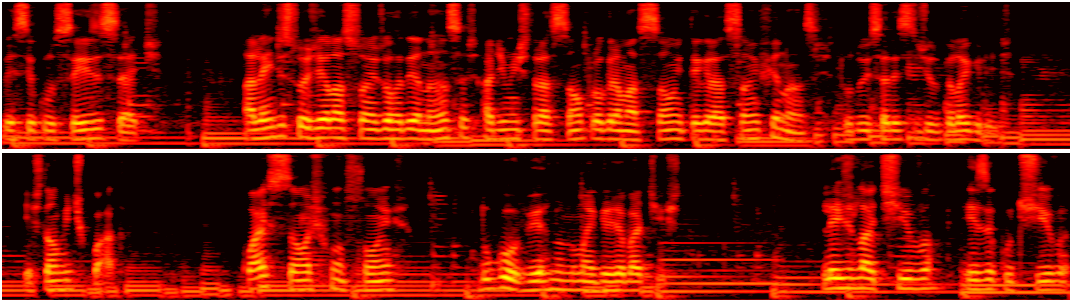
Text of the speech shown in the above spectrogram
versículos 6 e 7 além de suas relações, ordenanças, administração, programação, integração e finanças. Tudo isso é decidido pela igreja. Questão 24. Quais são as funções do governo numa igreja batista? Legislativa, executiva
